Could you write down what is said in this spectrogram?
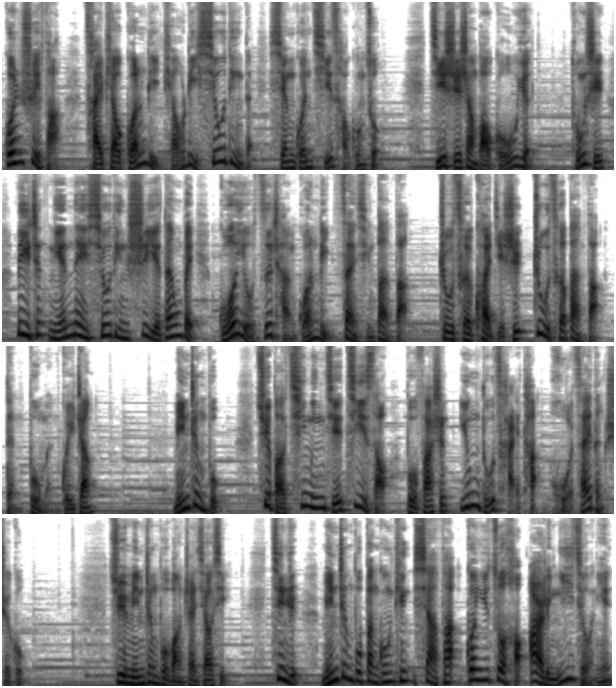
关税法、彩票管理条例修订的相关起草工作，及时上报国务院。同时，力争年内修订事业单位国有资产管理暂行办法、注册会计师注册办法等部门规章。民政部确保清明节祭扫不发生拥堵、踩踏、火灾等事故。据民政部网站消息。近日，民政部办公厅下发关于做好二零一九年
